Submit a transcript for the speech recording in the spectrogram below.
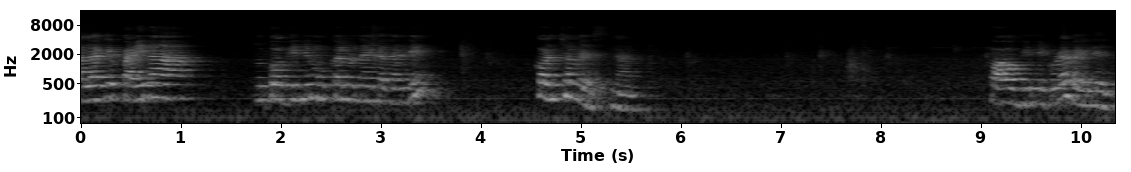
అలాగే పైన ఇంకో గిన్నె ముక్కలు ఉన్నాయి కదండి. కొంచెం వేస్తున్నాను పావు గిన్నె కూడా వేయలేదు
